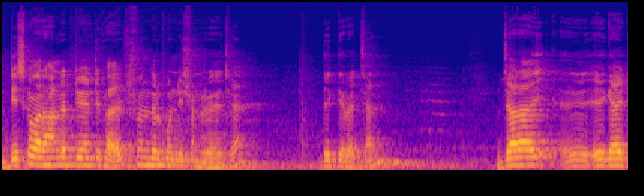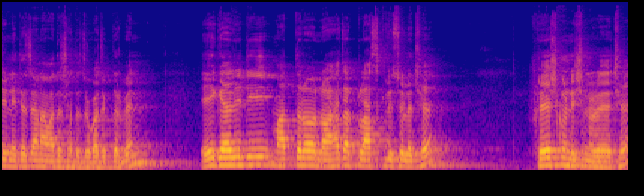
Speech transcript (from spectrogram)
Discover hundred twenty five সুন্দর কন্ডিশন রয়েছে। দেখতে পাচ্ছেন। যারা এই- গাড়িটি নিতে চান আমাদের সাথে যোগাযোগ করবেন। এই গাড়িটি মাত্র নয় হাজার প্লাস কিলো চলেছে। ফ্রেশ কন্ডিশন রয়েছে।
